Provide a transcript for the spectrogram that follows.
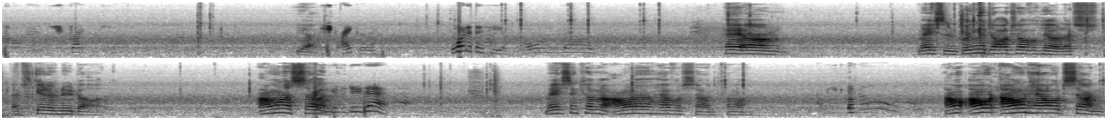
Comment strike. Yeah. Striker. What is he, a bowling dog? Hey, um, Mason, bring your dogs over here. Let's let's get a new dog. I want a How are you gonna do that? Mason, come on. I want to have a son. Come on. You. I want, I want, I want Howard's son.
